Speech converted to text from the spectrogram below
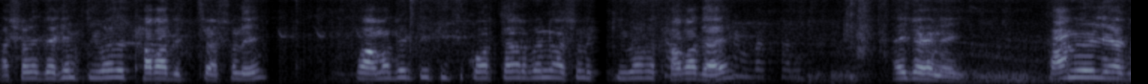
আসলে দেখেন কীভাবে থাবা দিচ্ছে আসলে। ও আমাদেরকে কিছু করতে পারবে না, আসলে কীভাবে থাবা দেয়? এই দেখেন, এই। কামি হইলে এক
